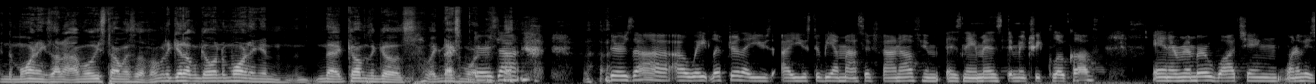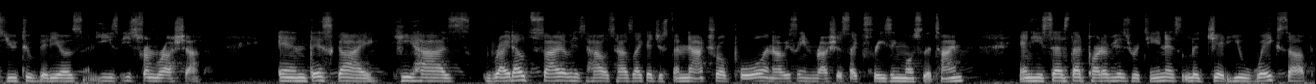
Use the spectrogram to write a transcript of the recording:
In the mornings, I don't, I'm always telling myself I'm going to get up and go in the morning, and, and that comes and goes like next morning. There's a there's a, a weightlifter that use, I used to be a massive fan of. Him his name is Dmitry Klokov, and I remember watching one of his YouTube videos. And he's he's from Russia, and this guy he has right outside of his house has like a just a natural pool, and obviously in Russia it's like freezing most of the time. And he says that part of his routine is legit. He wakes up,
